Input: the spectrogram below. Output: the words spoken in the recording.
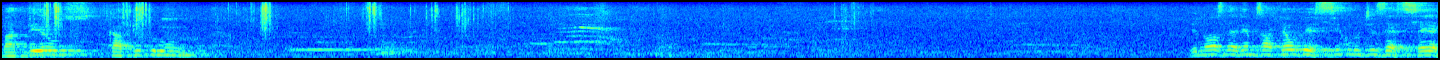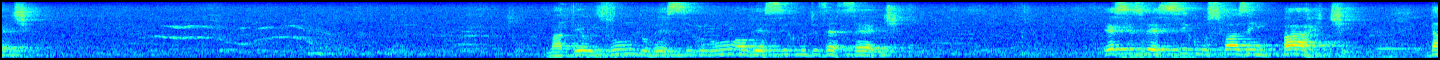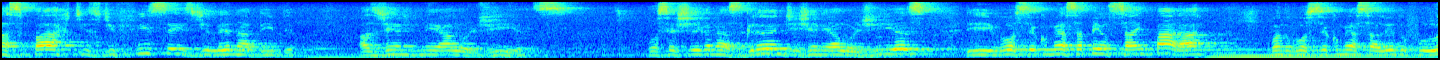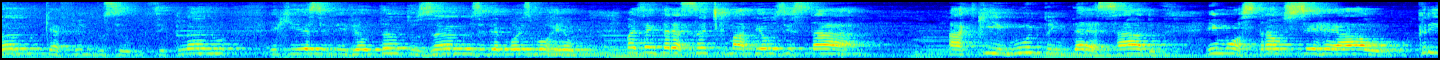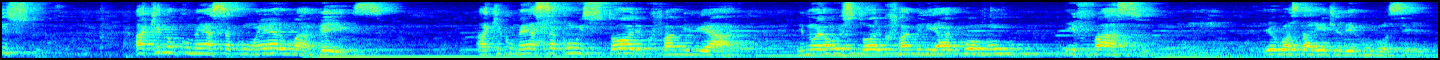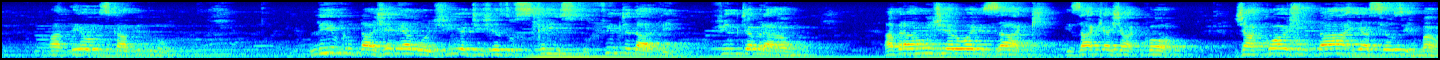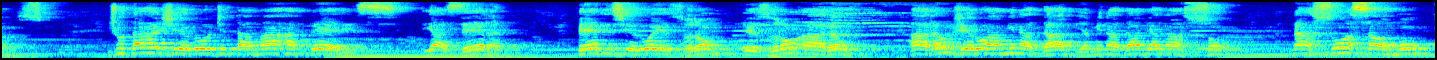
Mateus capítulo 1. E nós leremos até o versículo 17. Mateus 1, do versículo 1 ao versículo 17. Esses versículos fazem parte das partes difíceis de ler na Bíblia, as genealogias. Você chega nas grandes genealogias e você começa a pensar em parar. Quando você começa a ler do fulano, que é filho do ciclano, e que esse viveu tantos anos e depois morreu. Mas é interessante que Mateus está aqui muito interessado em mostrar o ser real, Cristo. Aqui não começa com era uma vez, aqui começa com um histórico familiar, e não é um histórico familiar comum e fácil. Eu gostaria de ler com você. Mateus capítulo 1. Livro da genealogia de Jesus Cristo, filho de Davi, filho de Abraão. Abraão gerou a Isaac, Isaac a Jacó, Jacó a Judá e a seus irmãos. Judá gerou de Tamar a Pérez e a Zera. Pérez gerou a Esron, Esron a Arão. Arão gerou a Aminadab, Aminadab a Nasson. Nasson a Salmão.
